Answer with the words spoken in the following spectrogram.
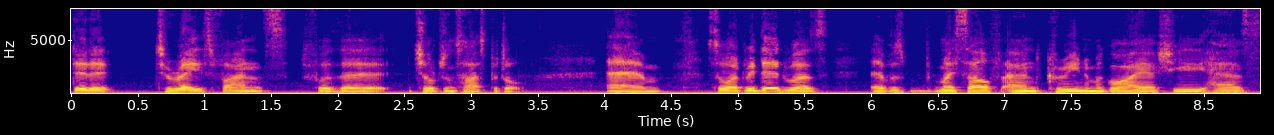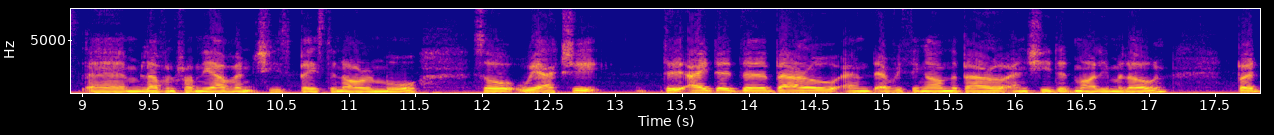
did it to raise funds for the Children's Hospital. Um, so what we did was it was myself and Karina Maguire. She has um, Lovin' from the Oven. She's based in Oranmore. So we actually, did, I did the barrow and everything on the barrow, and she did Molly Malone. But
